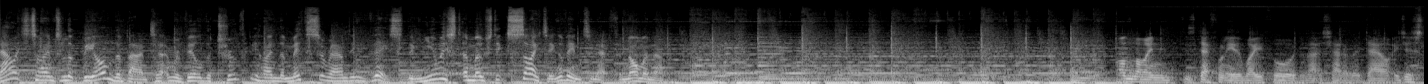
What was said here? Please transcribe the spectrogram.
Now it's time to look beyond the banter and reveal the truth behind the myths surrounding this, the newest and most exciting of internet phenomena. Online is definitely the way forward without a shadow of a doubt. It just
